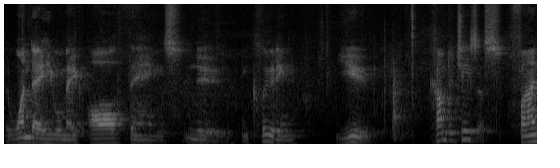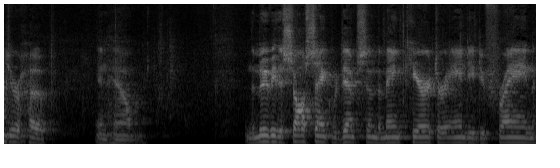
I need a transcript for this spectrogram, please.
that one day he will make all things new, including you. Come to Jesus. Find your hope in him. In the movie The Shawshank Redemption, the main character, Andy Dufresne,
